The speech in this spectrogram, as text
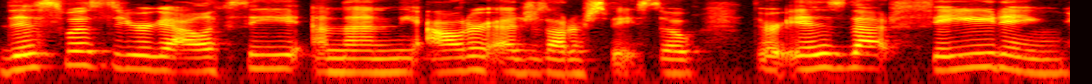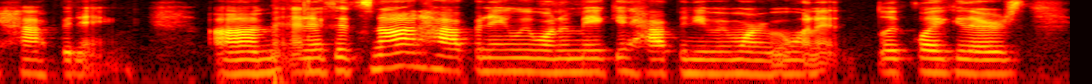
this was your galaxy and then the outer edge is outer space. So there is that fading happening. Um, and if it's not happening, we want to make it happen even more. We want it look like there's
